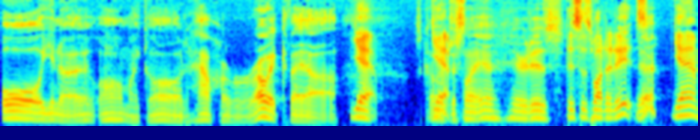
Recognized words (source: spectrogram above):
or you know, oh my god, how heroic they are. Yeah. It's kind Yeah. of just like, yeah, here it is. This is what it is. Yeah. Yeah.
